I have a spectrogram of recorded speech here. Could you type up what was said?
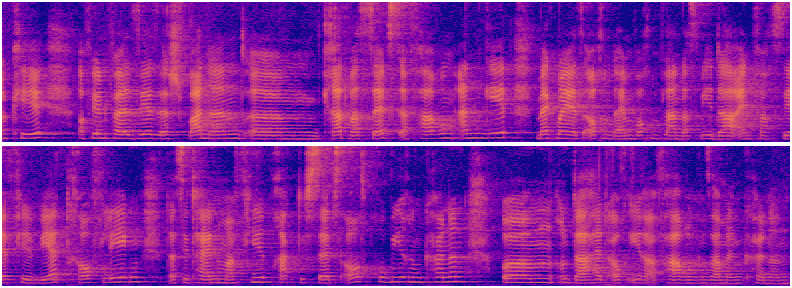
Okay, auf jeden Fall sehr, sehr spannend. Ähm, Gerade was Selbsterfahrung angeht, merkt man jetzt auch in deinem Wochenplan, dass wir da einfach sehr viel Wert drauf legen, dass die Teilnehmer viel praktisch selbst ausprobieren können ähm, und da halt auch ihre Erfahrungen sammeln können.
